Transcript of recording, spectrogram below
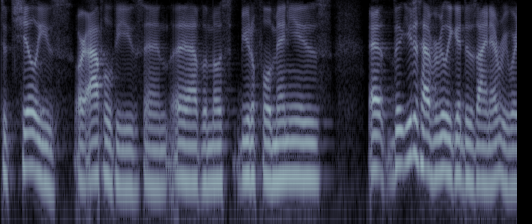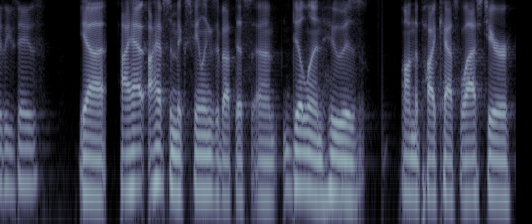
to Chili's or Applebee's and they have the most beautiful menus. Uh, you just have really good design everywhere these days. Yeah, I have I have some mixed feelings about this. Um, Dylan, who is on the podcast last year,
